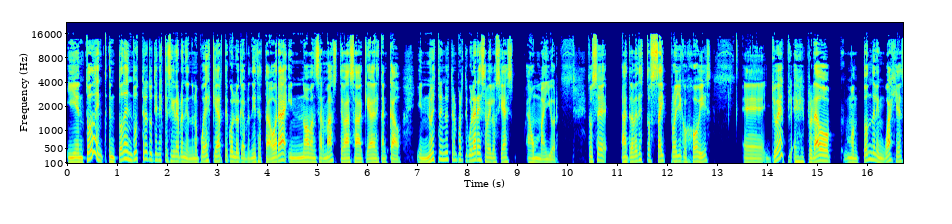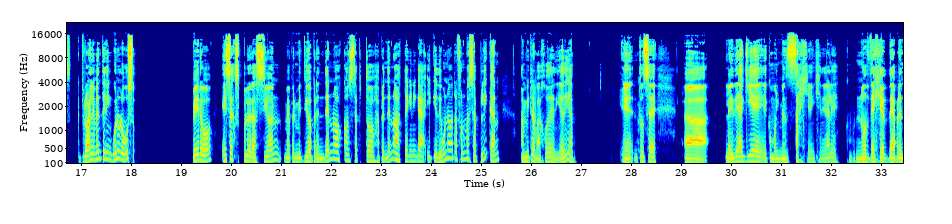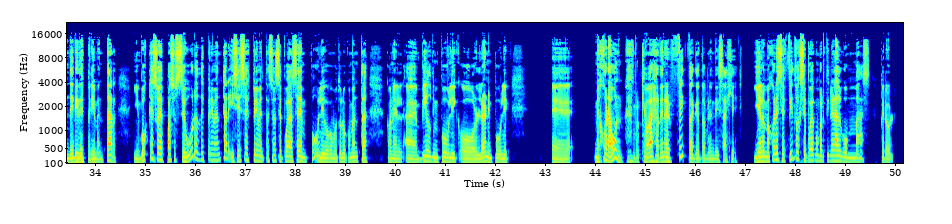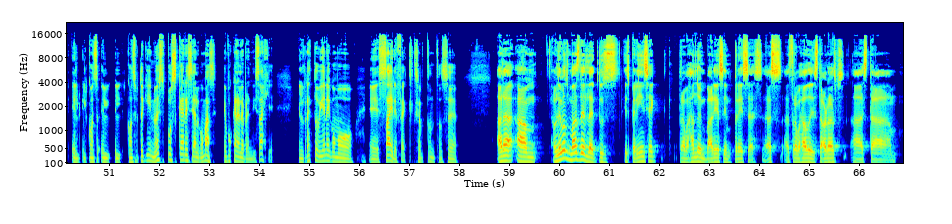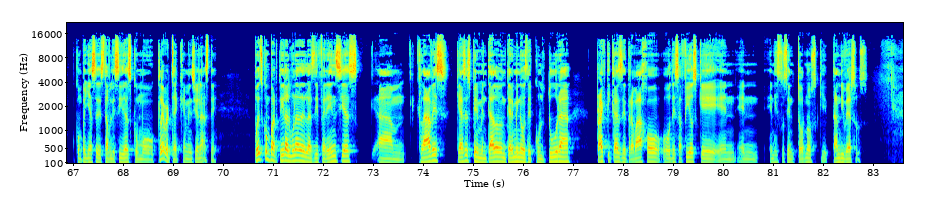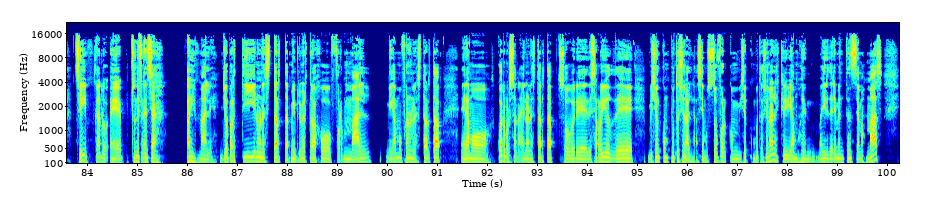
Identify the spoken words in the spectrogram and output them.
Y en toda, en toda industria tú tienes que seguir aprendiendo. No puedes quedarte con lo que aprendiste hasta ahora y no avanzar más, te vas a quedar estancado. Y en nuestra industria en particular esa velocidad es aún mayor. Entonces, a través de estos side projects o hobbies, eh, yo he, explorado un montón de lenguajes que probablemente ninguno lo uso. Pero esa exploración me ha permitido aprender nuevos conceptos, aprender nuevas técnicas y que de una u otra forma se aplican a mi trabajo de día a día. Eh, entonces, ah, la idea aquí es, como el mensaje en general es no dejes de aprender y de experimentar y busca esos espacios seguros de experimentar y si esa experimentación se puede hacer en público como tú lo comentas con el uh, building public o learning public eh, mejor aún porque vas a tener feedback de tu aprendizaje y a lo mejor ese feedback se puede convertir en algo más pero el, el, concepto aquí no es buscar ese algo más es buscar el aprendizaje el resto viene como eh, side effect cierto entonces Ahora, hablemos más de la, tu experiencia trabajando en varias empresas. Has, trabajado de startups hasta compañías establecidas como CleverTech que mencionaste. ¿Puedes compartir alguna de las diferencias claves que has experimentado en términos de cultura, prácticas de trabajo o desafíos que en, en, estos entornos que, tan diversos? Sí, claro, eh, son diferencias abismales. Yo partí en una startup, mi primer trabajo formal, digamos, fue en una startup, éramos cuatro personas, era una startup sobre desarrollo de visión computacional. Hacíamos software con visión computacional, escribíamos en, mayoritariamente en C++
